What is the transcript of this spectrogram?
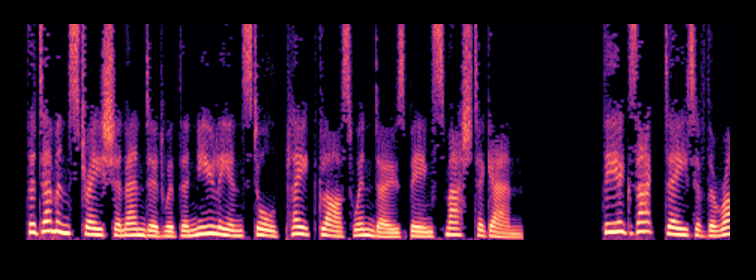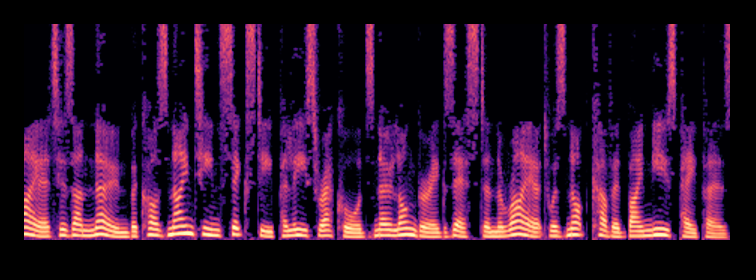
The demonstration ended with the newly installed plate glass windows being smashed again. The exact date of the riot is unknown because 1960 police records no longer exist and the riot was not covered by newspapers.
